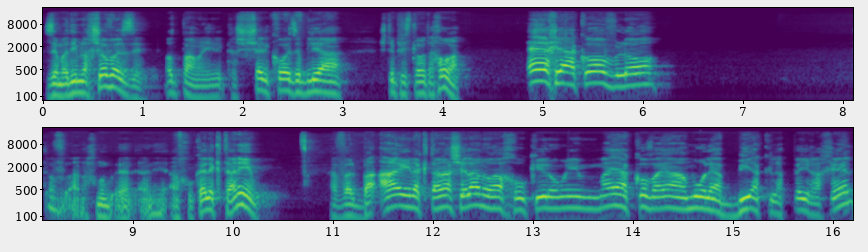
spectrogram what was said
זה מדהים לחשוב על זה. עוד פעם, אני, קשה לקרוא את זה בלי השתי פסקאות אחורה. איך יעקב לא... טוב, אנחנו, אני, אנחנו כאלה קטנים, אבל בעין הקטנה שלנו אנחנו כאילו אומרים, מה יעקב היה אמור להביע כלפי רחל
